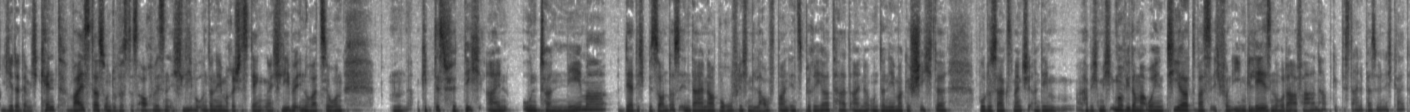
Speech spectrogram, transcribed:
jeder, der mich kennt, weiß das und du wirst das auch wissen, ich liebe unternehmerisches Denken, ich liebe Innovation. Ähm, gibt es für dich einen Unternehmer, der dich besonders in deiner beruflichen Laufbahn inspiriert hat, eine Unternehmergeschichte, wo du sagst, Mensch, an dem habe ich mich immer wieder mal orientiert, was ich von ihm gelesen oder erfahren habe? Gibt es da eine Persönlichkeit?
